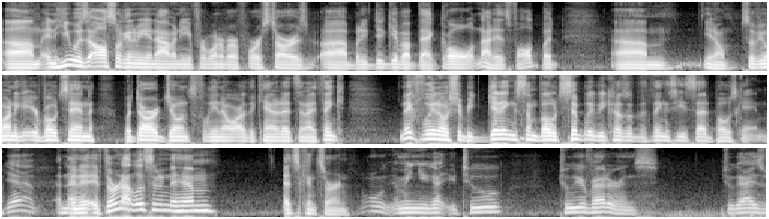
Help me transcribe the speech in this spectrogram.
Um, and he was also going to be a nominee for one of our four stars, uh, but he did give up that goal. Not his fault, but um, you know. So if you want to get your votes in, Bedard, Jones, Foligno are the candidates, and I think Nick Foligno should be getting some votes simply because of the things he said post game. Yeah. And And if they're not listening to him, it's a concern. Well, I mean, you got your two, two of your veterans, two guys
